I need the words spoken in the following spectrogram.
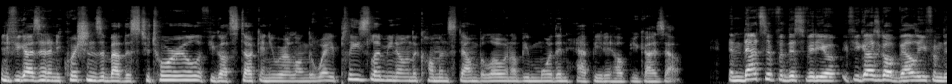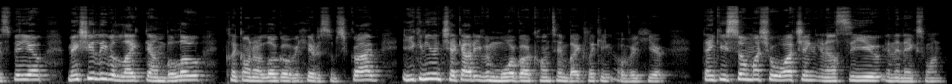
And if you guys had any questions about this tutorial, if you got stuck anywhere along the way, please let me know in the comments down below and I'll be more than happy to help you guys out. And that's it for this video. If you guys got value from this video, make sure you leave a like down below, click on our logo over here to subscribe, and you can even check out even more of our content by clicking over here. Thank you so much for watching and I'll see you in the next one.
